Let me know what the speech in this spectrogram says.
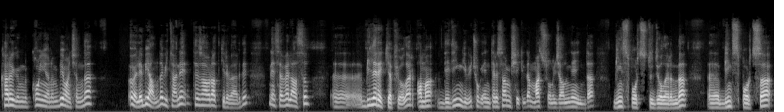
Karagümrük Konya'nın bir maçında öyle bir anda bir tane tezahürat giriverdi. Neyse velhasıl e, bilerek yapıyorlar ama dediğim gibi çok enteresan bir şekilde maç sonu canlı yayında Bin Sports stüdyolarında e, Bin Sports'a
